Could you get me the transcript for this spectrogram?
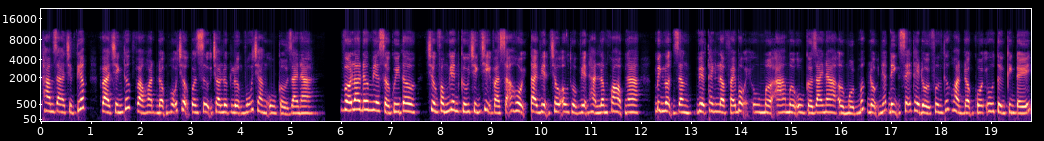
tham gia trực tiếp và chính thức vào hoạt động hỗ trợ quân sự cho lực lượng vũ trang Ukraine. Vladimir Squiter, trưởng phòng nghiên cứu chính trị và xã hội tại Viện châu Âu thuộc Viện Hàn lâm Khoa học Nga, bình luận rằng việc thành lập phái bộ UMAMU Ukraine ở một mức độ nhất định sẽ thay đổi phương thức hoạt động của EU từ kinh tế,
